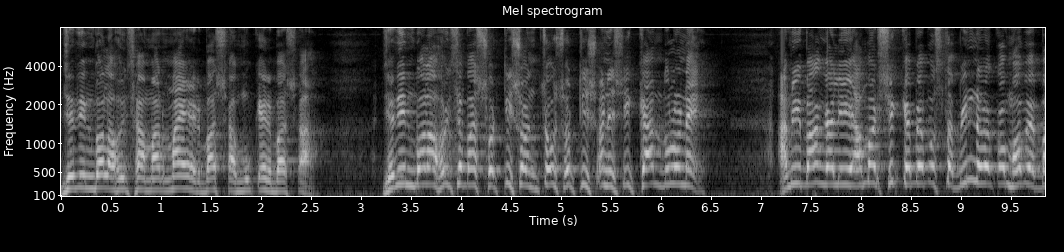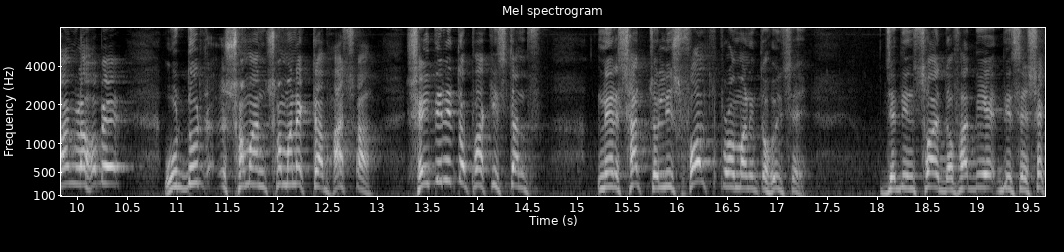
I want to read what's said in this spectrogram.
যেদিন বলা হয়েছে আমার মায়ের বাসা, মুখের বাসা। যেদিন বলা হয়েছে বাষট্টি সন, চৌষট্টি সনে শিক্ষা আন্দোলনে আমি বাঙালি, আমার শিক্ষা ব্যবস্থা ভিন্ন রকম হবে, বাংলা হবে। উর্দুর সমান সমান একটা ভাষা। সেই দিনই তো পাকিস্তানের সাতচল্লিশ ফলস প্রমাণিত হয়েছে যেদিন ছয় দফা দিয়ে দিছে শেখ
